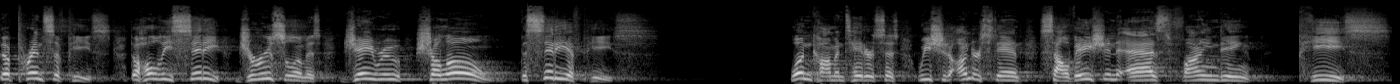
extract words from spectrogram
the Prince of Peace. The holy city, Jerusalem, is Jeru Shalom, the city of peace. One commentator says we should understand salvation as finding peace.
